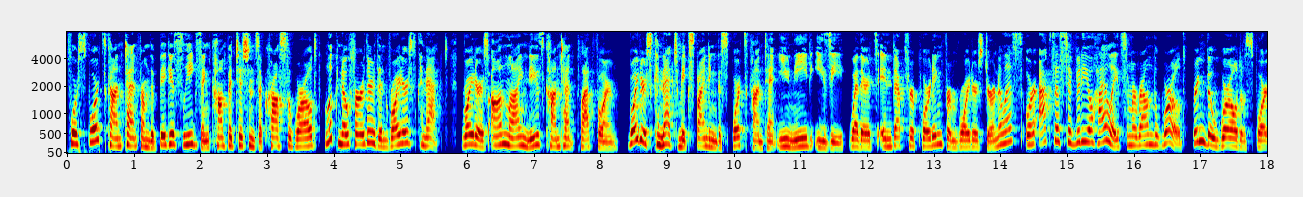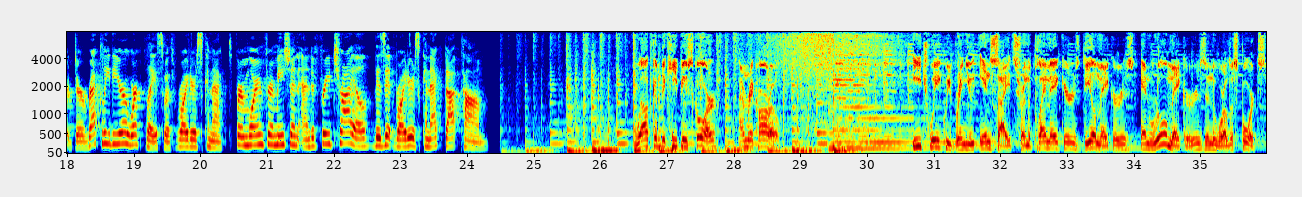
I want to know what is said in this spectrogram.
For sports content from the biggest leagues and competitions across the world, look no further than Reuters Connect, Reuters online news content platform. Reuters Connect makes finding the sports content you need easy, whether it's in-depth reporting from Reuters journalists or access to video highlights from around the world. Bring the world of sport directly to your workplace with Reuters Connect. For more information and a free trial, visit reutersconnect.com. Welcome to Keeping Score. I'm Rick Horrow. Each week, we bring you insights from the playmakers, dealmakers, and rule makers in the world of sports.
